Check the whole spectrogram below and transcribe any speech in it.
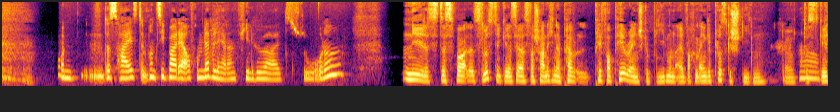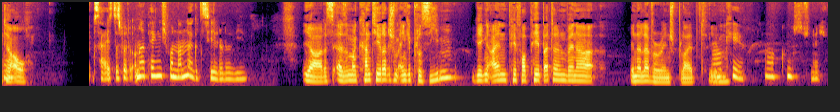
und das heißt, im Prinzip war der auch vom Level her dann viel höher als du, oder? Nee, das, das war das Lustige ist, er ist wahrscheinlich in der PvP-Range geblieben und einfach im NG Plus gestiegen. Das ah, okay. geht ja auch. Das heißt, das wird unabhängig voneinander gezählt, oder wie? Ja, das, also man kann theoretisch im NG Plus 7 gegen einen PvP battlen, wenn er in der Level Range bleibt. Eben. Okay, ja, wusste ich nicht.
